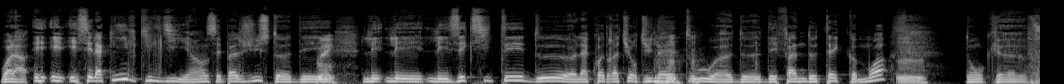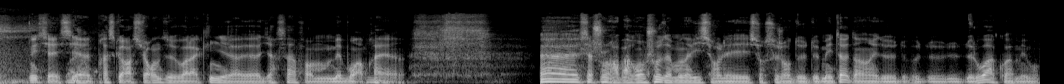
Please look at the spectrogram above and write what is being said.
voilà, et, et, et c'est la CNIL qui le dit, hein. c'est pas juste des oui. les, les, les excités de la quadrature du net ou euh, de des fans de tech comme moi. Mm. Donc euh, oui, c'est voilà. presque rassurant de voir la CNIL euh, dire ça. Enfin, mais bon après. Mm. Euh, ça changera pas grand chose à mon avis sur les sur ce genre de, de méthode hein, et de, de, de, de loi quoi mais bon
